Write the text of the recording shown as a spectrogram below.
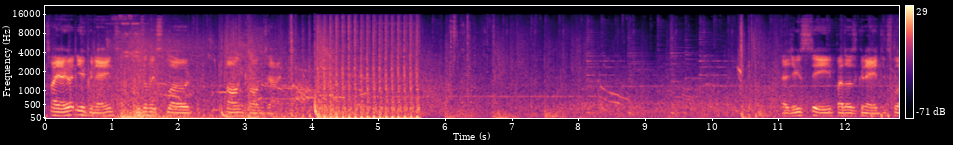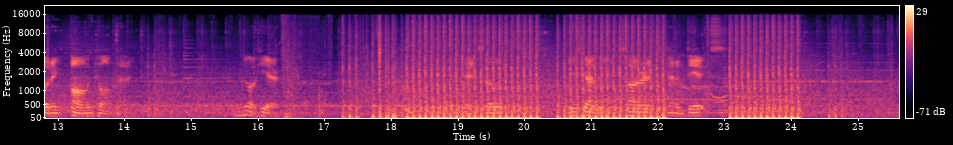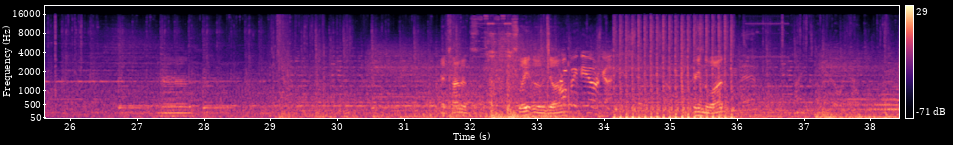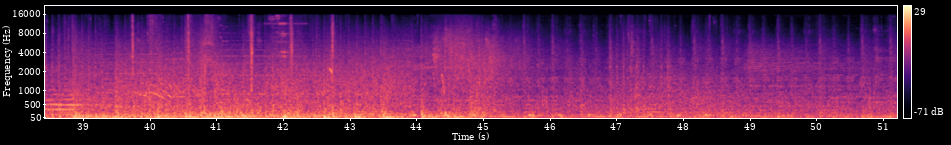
Oh yeah, I got new grenades. These will explode on contact. As you can see by those grenades exploding on contact. Go out here. Okay, so these guys are turrets, kind of dicks. Dropping the air. Bringing the what?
